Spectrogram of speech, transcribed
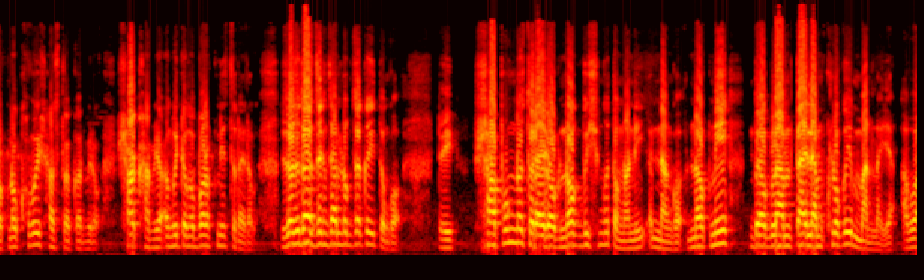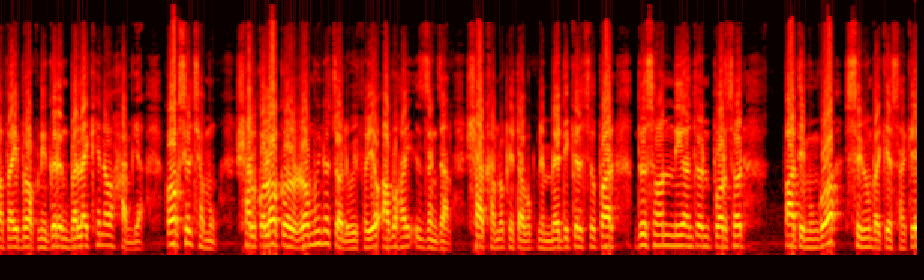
রকনো খবই স্বাস্থ্য কর্মী রক শাক হামিয়া আঙ্গুই তঙ্গ বরকনি চরাই রক juda juda jengjal nukjakai tongo tei sapung no cherai rok nok bisingo tongnani nango nokni doglam tailam khlogoi manlaya abo bai brokni goreng balai kheno hamya koksil chamung salkolok romuino cholui phayo abo hai jengjal sakhamrok ni tabukni medical super দুষণ নিয়ন্ত্রণ পর্ষদ পাতিমুঙ্গ সিমিং বাইকে সাকে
